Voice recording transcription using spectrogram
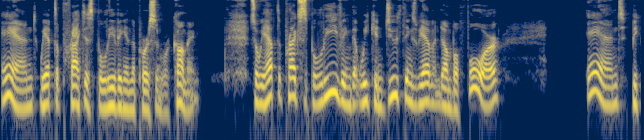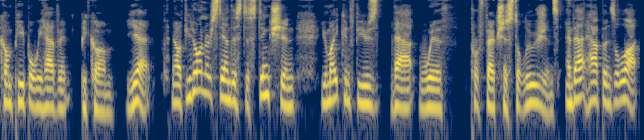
and we have to practice believing in the person we're coming. So we have to practice believing that we can do things we haven't done before and become people we haven't become yet. Now, if you don't understand this distinction, you might confuse that with perfectionist delusions. And that happens a lot.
